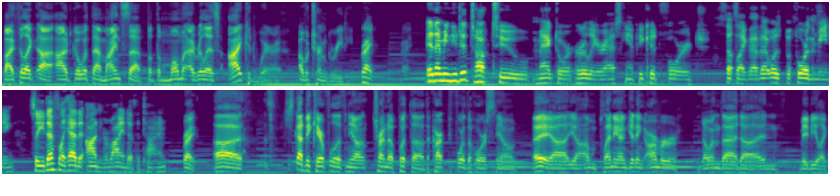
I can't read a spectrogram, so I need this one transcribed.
But I feel like uh, I'd go with that mindset. But the moment I realized I could wear it, I would turn greedy. Right. Right. And I mean, you did talk to Magdohr earlier, asking if he could forge stuff like that. That was before the meeting, so you definitely had it on your mind at the time. Right. Uh, just got to be careful with you know trying to put the the cart before the horse. You know, hey, uh, you know, I'm planning on getting armor, knowing that uh, in maybe like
